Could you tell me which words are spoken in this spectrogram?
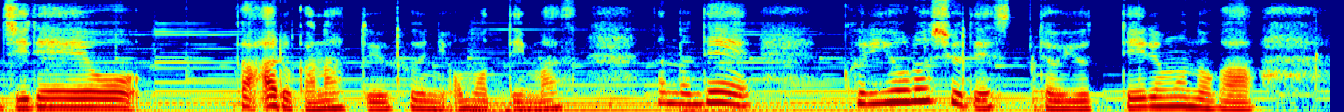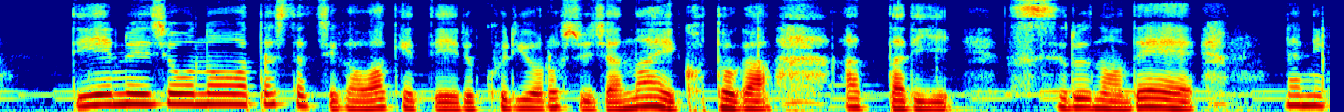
事例をがあるかなというふうに思っています。なのでクリオロ種ですと言っているものが DNA 上の私たちが分けているクリオロ種じゃないことがあったりするので何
